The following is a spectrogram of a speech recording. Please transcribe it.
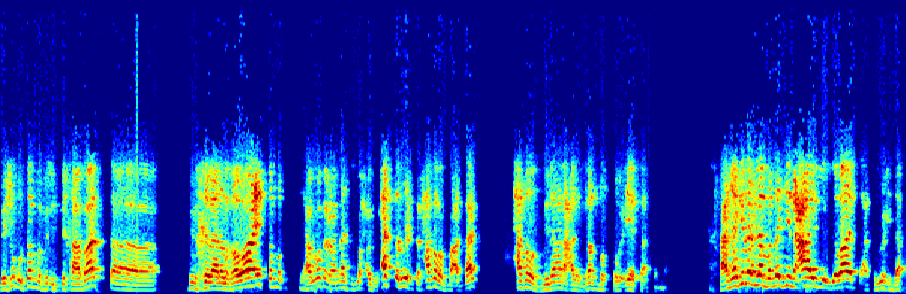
بشغل تم في الانتخابات آه من خلال القواعد تم تصحيح الوضع والناس يتوحدوا حتى الوحدة حصلت بعد ذاك حصلت بناء على الرغبة الطوعيه بتاعت الناس. عشان كده لما نجي نعاين القضايا بتاعت الوحدة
